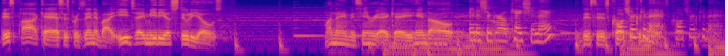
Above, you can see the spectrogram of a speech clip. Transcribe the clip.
This podcast is presented by EJ Media Studios. My name is Henry, aka Hendog. And it's your girl K Shanae. This is Culture, Culture Connect. Connect. Culture Connect.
